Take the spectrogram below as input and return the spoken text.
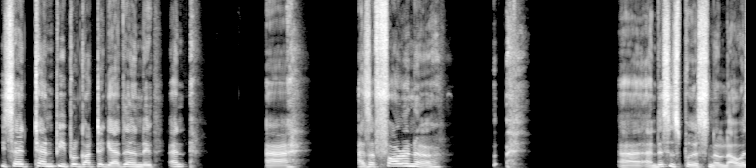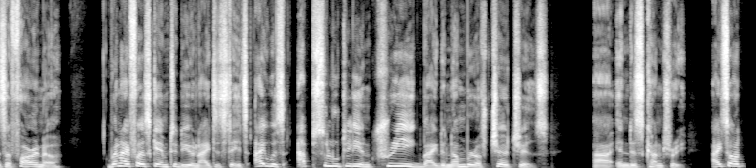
He said ten people got together and they and uh, as a foreigner, uh, and this is personal now, as a foreigner, when I first came to the United States, I was absolutely intrigued by the number of churches uh, in this country. I thought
